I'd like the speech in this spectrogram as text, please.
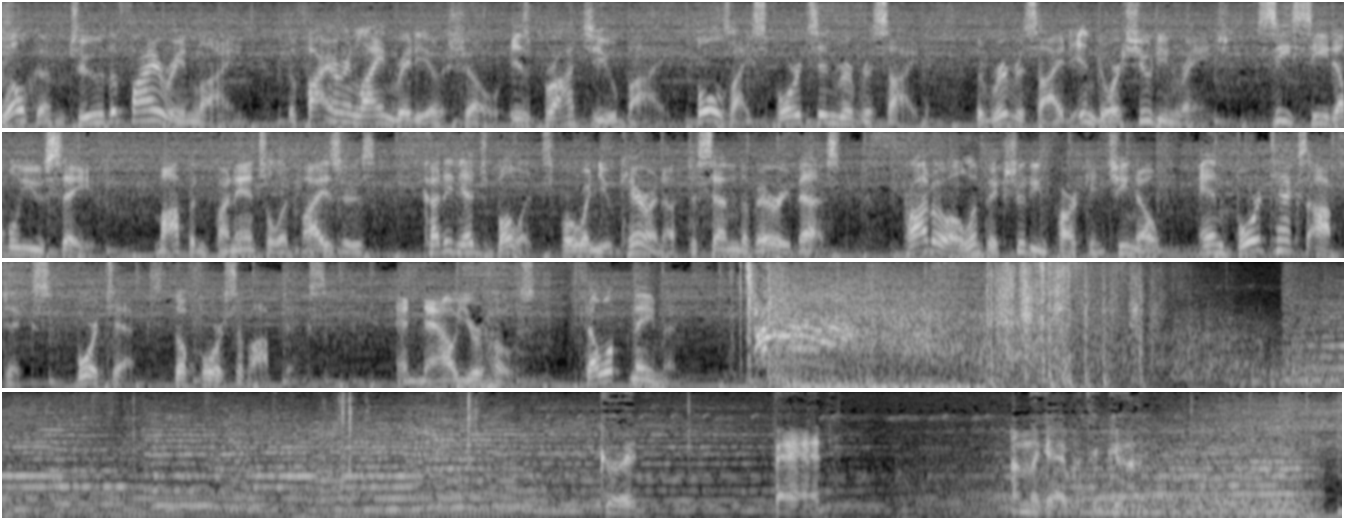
Welcome to The Firing Line. The Firing Line radio show is brought to you by Bullseye Sports in Riverside, the Riverside Indoor Shooting Range, CCW Safe, Moppin Financial Advisors, Cutting Edge Bullets for when you care enough to send the very best, Prado Olympic Shooting Park in Chino, and Vortex Optics. Vortex, the force of optics. And now your host, Philip Naiman. Good. Bad. I'm the guy with the gun.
